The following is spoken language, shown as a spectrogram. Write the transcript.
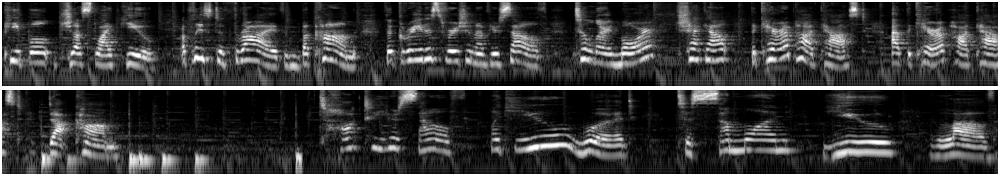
people just like you. A place to thrive and become the greatest version of yourself. To learn more, check out the Kara Podcast at thekarapodcast.com. Talk to yourself like you would to someone you love.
